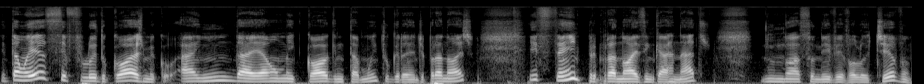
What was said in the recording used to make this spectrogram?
Então, esse fluido cósmico ainda é uma incógnita muito grande para nós, e sempre para nós encarnados, no nosso nível evolutivo,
